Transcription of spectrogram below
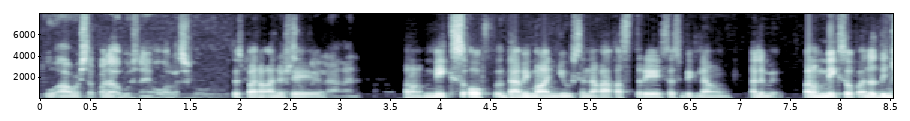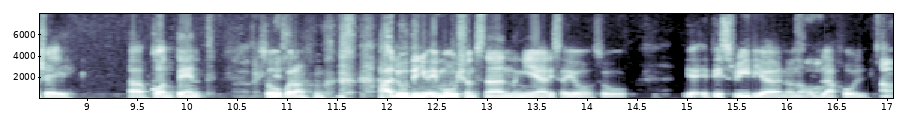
two hours na pala, ubos na yung oras ko. Tapos parang ano So, siya eh, kailangan. Parang mix of daming mga news na nakaka-stress, tapos biglang, alam mo, parang mix of ano din siya eh, ah, content. uh, So parang halo din yung emotions na nangyayari sa'yo. So, yeah, it is really ano, no, So, black hole. Ang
